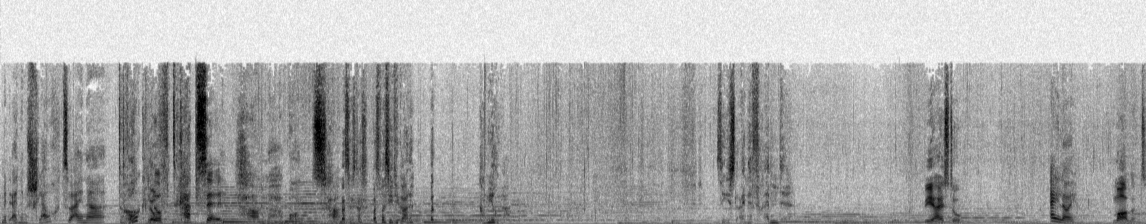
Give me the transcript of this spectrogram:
Mit einem Schlauch zu einer Druckluft. Druckluftkapsel. Hammer und Zahn. Was ist das? Was passiert hier gerade? Was? Komm hier rüber. Sie ist eine Fremde. Wie heißt du? Aloy, Morland.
